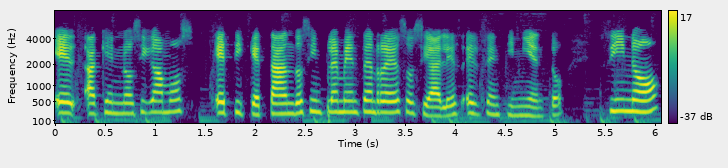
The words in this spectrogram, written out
eh, a que no sigamos etiquetando simplemente en redes sociales el sentimiento, sino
